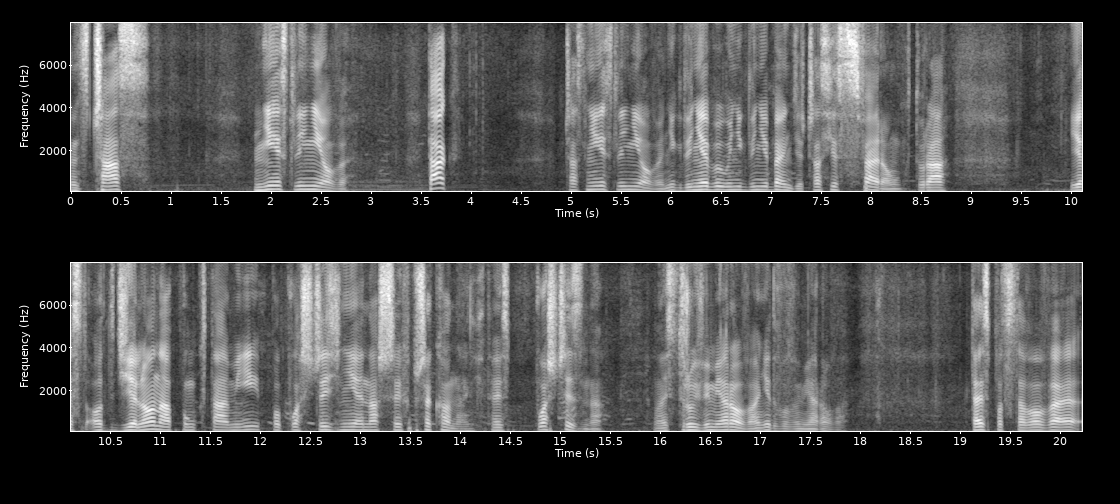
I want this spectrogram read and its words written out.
Więc czas nie jest liniowy. Tak, czas nie jest liniowy, nigdy nie był i nigdy nie będzie. Czas jest sferą, która jest oddzielona punktami po płaszczyźnie naszych przekonań. To jest płaszczyzna. Ona jest trójwymiarowa, nie dwuwymiarowa. To jest podstawowe,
